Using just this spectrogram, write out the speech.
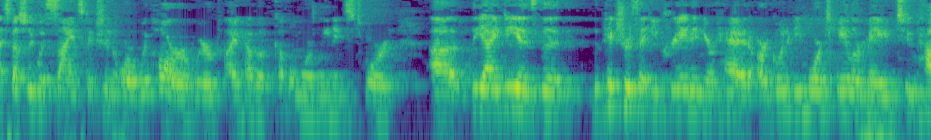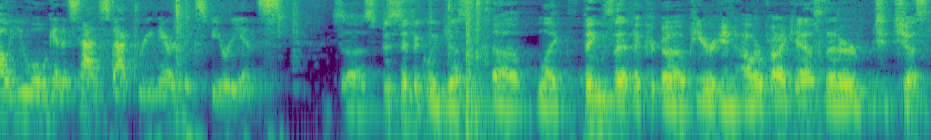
especially with science fiction or with horror, where I have a couple more leanings toward, uh, the idea is that the pictures that you create in your head are going to be more tailor made to how you will get a satisfactory narrative experience. uh, specifically just uh, like things that uh, appear in our podcast that are just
